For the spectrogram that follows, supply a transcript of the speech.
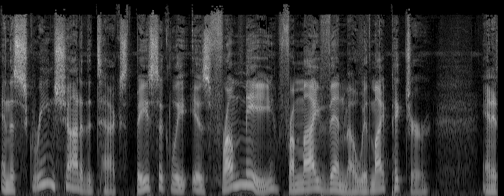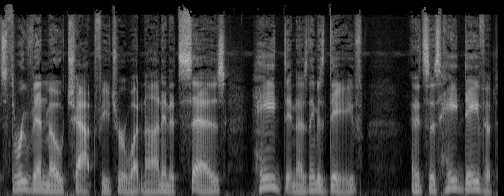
And the screenshot of the text basically is from me, from my Venmo with my picture. And it's through Venmo chat feature or whatnot. And it says, hey, now his name is Dave. And it says, hey, David.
